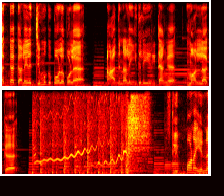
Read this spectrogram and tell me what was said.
அக்கா காலையில ஜிம்முக்கு போல போல. அதனால இதுல ஏறிட்டாங்க மல்லாக்க. ஸ்லிப்பான என்ன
